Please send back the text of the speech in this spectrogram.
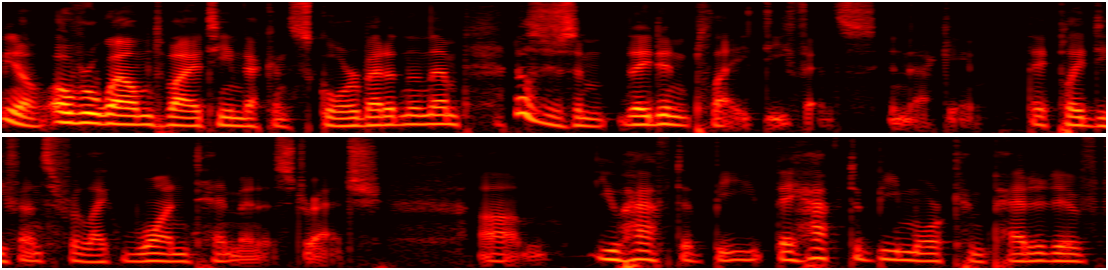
you know, overwhelmed by a team that can score better than them. Also just they didn't play defense in that game. They played defense for like one 10 minute stretch. Um, you have to be they have to be more competitive.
